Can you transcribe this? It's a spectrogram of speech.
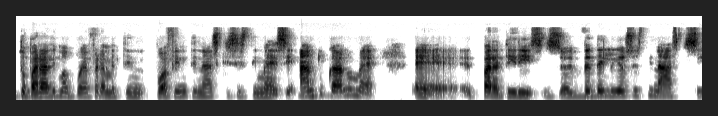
το παράδειγμα που έφερα με την, που αφήνει την άσκηση στη μέση, αν του κάνουμε ε, παρατηρήσεις, ε, δεν τελείωσες την άσκηση,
